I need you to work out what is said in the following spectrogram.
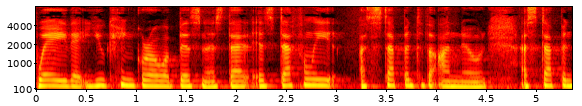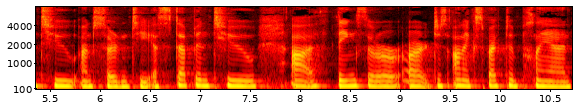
way that you can grow a business that is definitely a step into the unknown, a step into uncertainty, a step into uh, things that are, are just unexpected plan,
